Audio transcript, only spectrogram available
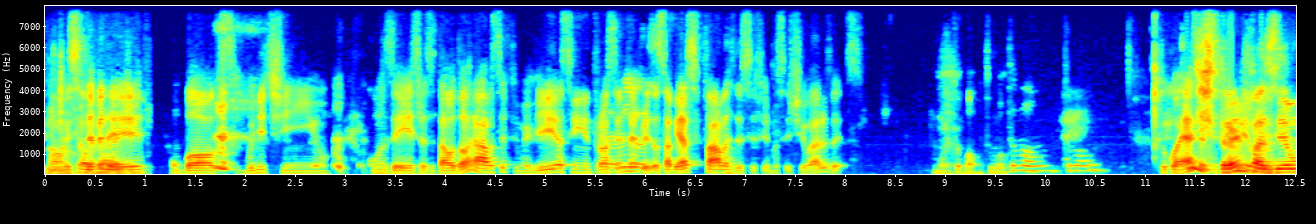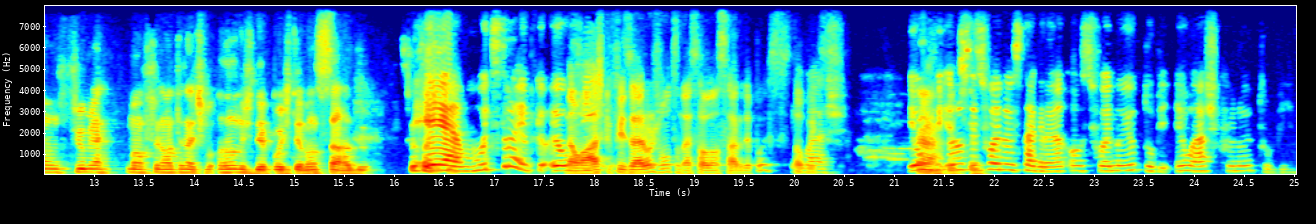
Nossa, esse DVD, um box bonitinho, com os extras e tal. Eu adorava esse filme. Vi assim, trouxe vezes. Eu sabia as falas desse filme, assisti várias vezes. Muito bom, muito bom. Muito bom, muito bom. Tu conhece? É estranho filme, fazer um filme, um final alternativo anos depois de ter lançado. É, muito estranho, porque eu Não, vi... acho que fizeram junto, né? Só lançaram depois, eu Acho. Eu, ah, vi, eu não sei se foi no Instagram ou se foi no YouTube. Eu acho que foi no YouTube.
